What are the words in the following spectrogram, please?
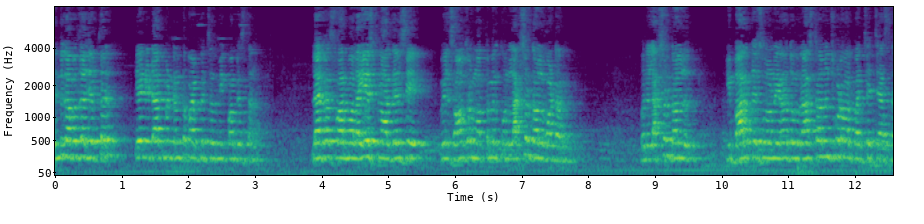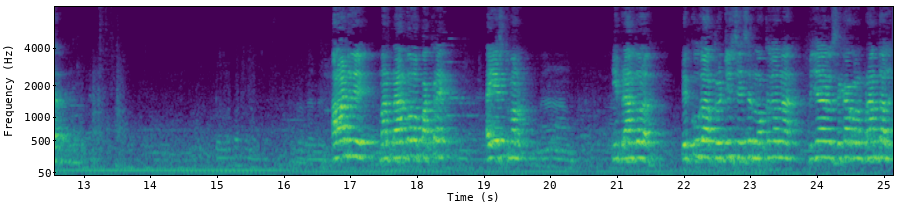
ఎందుకు అబద్ధాలు చెప్తారు? ఏంటి డాక్యుమెంట్ అంతా పంపించదు మీకు పంపిస్తాను. లేకపోతే ఫార్మాల్ హైయెస్ట్ నాకు తెలిసి వీళ్ళు సంవత్సరం మొత్తం మీద కొన్ని లక్షల టన్నులు కొంటారు. కొన్ని లక్షల టన్నులు. ఈ భారతదేశంలో ఉన్న ఇరవై తొమ్మిది రాష్ట్రాల నుంచి కూడా వాళ్ళు పర్చేజ్ చేస్తారు. అలాంటిది మన ప్రాంతంలో పక్కనే హైయెస్ట్ మనం. ఈ ప్రాంతంలో ఎక్కువగా ప్రొడ్యూస్ చేసేది మొక్కజొన్న విజయనగరం శ్రీకాకుళం ప్రాంతాలు.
